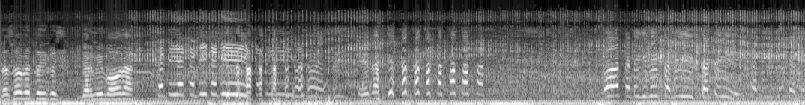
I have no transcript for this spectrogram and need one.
ਦੱਸੋ ਫਿਰ ਤੁਸੀਂ ਕੁਝ ਗਰਮੀ ਬਹੁਤ ਆ। ਟੱਟੀ ਆ ਟੱਟੀ ਟੱਟੀ ਇਹ ਤਾਂ ਉਹ ਟੱਟੀ ਕਿਦੀ ਟੱਟੀ ਟੱਟੀ ਟੱਟੀ ਕਿਦੀ ਟੱਟੀ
